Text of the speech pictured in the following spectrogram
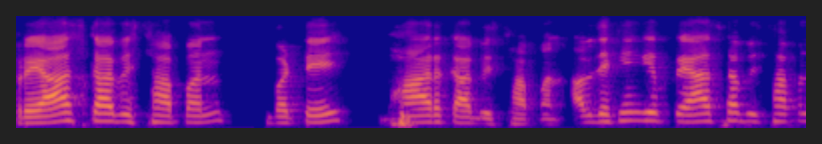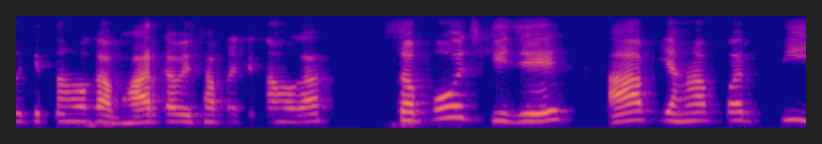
प्रयास का विस्थापन बटे भार का विस्थापन। अब देखेंगे प्रयास का विस्थापन कितना होगा, भार का विस्थापन कितना होगा? सपोज़ कीजिए आप यहाँ पर P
